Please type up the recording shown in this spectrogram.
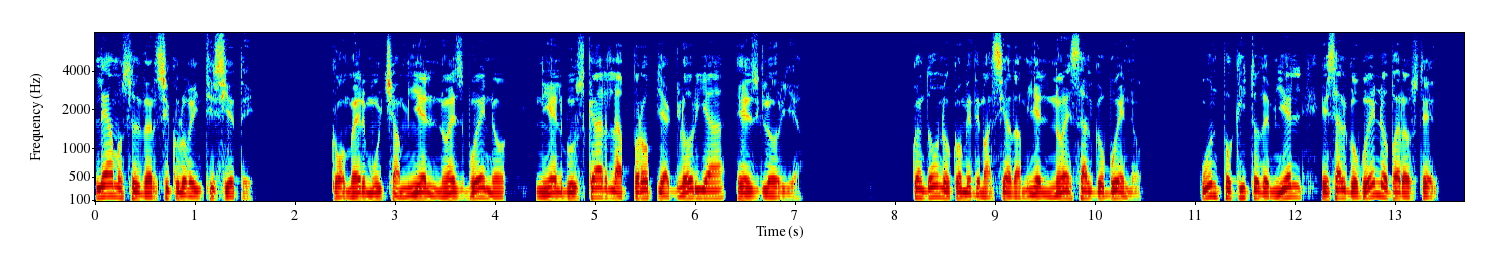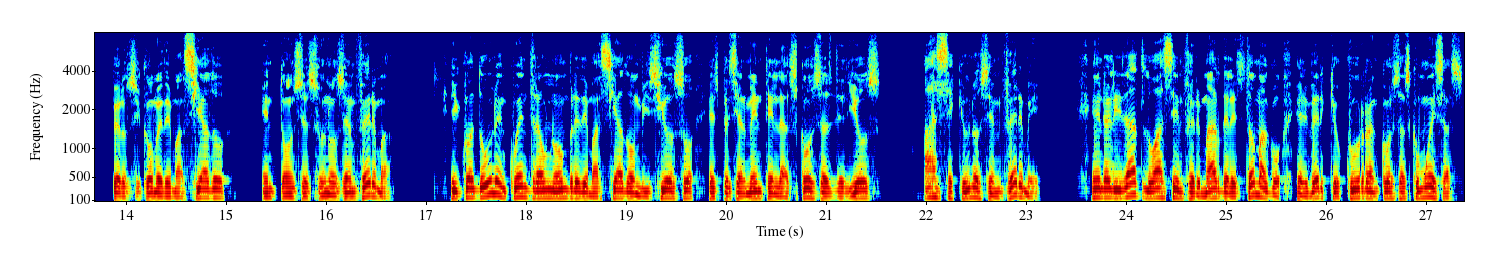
Leamos el versículo 27. Comer mucha miel no es bueno, ni el buscar la propia gloria es gloria. Cuando uno come demasiada miel no es algo bueno. Un poquito de miel es algo bueno para usted, pero si come demasiado, entonces uno se enferma. Y cuando uno encuentra a un hombre demasiado ambicioso, especialmente en las cosas de Dios, hace que uno se enferme. En realidad lo hace enfermar del estómago el ver que ocurran cosas como esas.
